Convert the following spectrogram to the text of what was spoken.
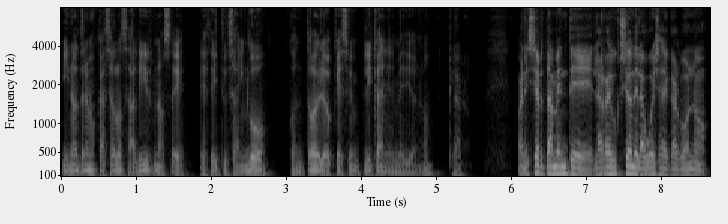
y no tenemos que hacerlo salir, no sé, desde Ituzaingó, con todo lo que eso implica en el medio, ¿no? Claro. Bueno, y ciertamente la reducción de la huella de carbono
